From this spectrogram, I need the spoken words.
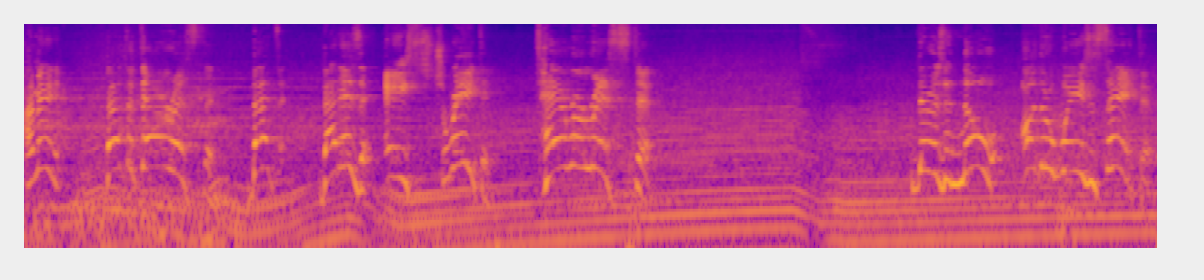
I mean, that's a terrorist. That's that is a street terrorist. There is no other way to say it.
